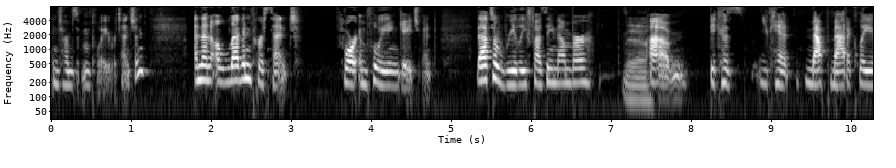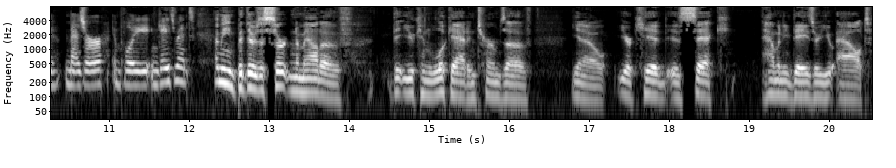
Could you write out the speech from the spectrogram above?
in terms of employee retention. And then 11% for employee engagement. That's a really fuzzy number Yeah. um, because you can't mathematically measure employee engagement. I mean, but there's a certain amount of that you can look at in terms of, you know, your kid is sick. How many days are you out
